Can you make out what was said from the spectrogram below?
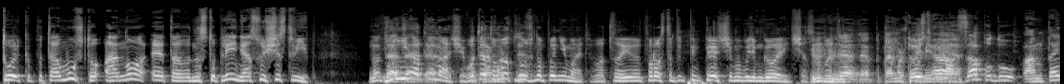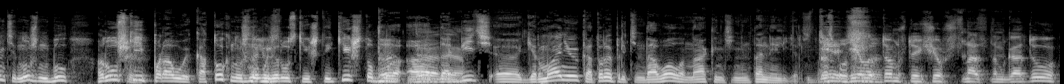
только потому, что оно это наступление осуществит. Ну Ну, да, да, никак да. иначе. Вот Потому это вот что- нужно понимать. Вот просто прежде чем мы будем говорить сейчас об этом. Да, да, потому что То есть именно- а, Западу, Антанте нужен был русский паровой каток, нужны были русские штыки, чтобы Да, а, да, да. добить э, Германию, которая претендовала на континентальное лидерство. Де- Дело да. в том, что еще в 2016 году,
